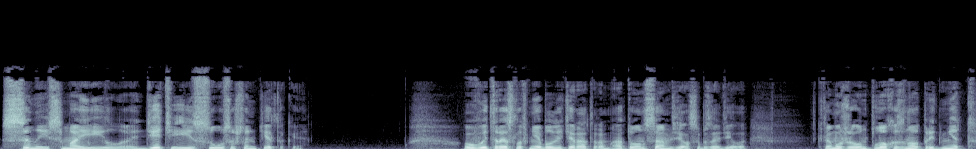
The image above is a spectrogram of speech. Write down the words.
«Сыны Исмаила», «Дети Иисуса», что-нибудь такое. Увы, Треслов не был литератором, а то он сам взялся бы за дело. К тому же он плохо знал предмет,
